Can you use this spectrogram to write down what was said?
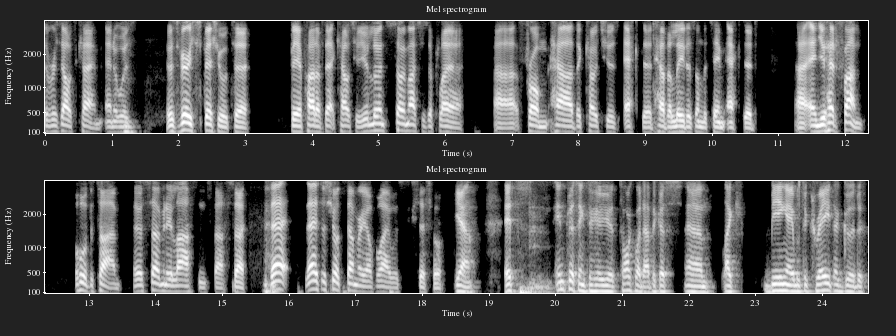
the results came, and it was mm it was very special to be a part of that culture. You learned so much as a player uh, from how the coaches acted, how the leaders on the team acted, uh, and you had fun all the time. There were so many laughs and stuff. So that that's a short summary of why I was successful. Yeah, it's interesting to hear you talk about that because, um, like, being able to create a good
